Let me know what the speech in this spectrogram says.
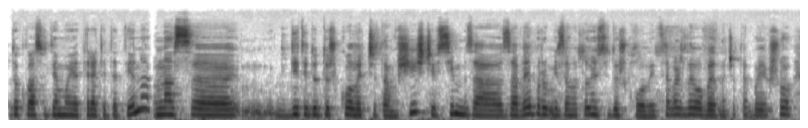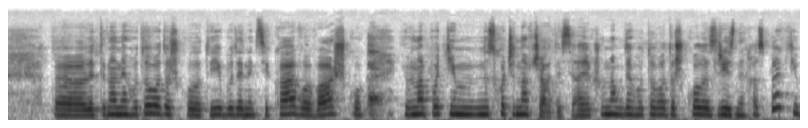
До класу йде моя третя дитина. У нас е, діти йдуть до школи чи там 6, чи в 7 за, за вибором і за готовністю до школи. І це важливо визначити, бо якщо е, дитина не готова до школи, то їй буде нецікаво, важко, і вона потім не схоче навчатися. А якщо вона буде готова до школи з різних аспектів,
